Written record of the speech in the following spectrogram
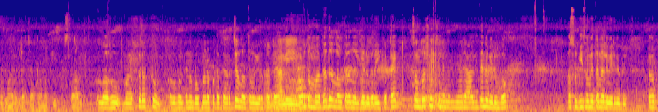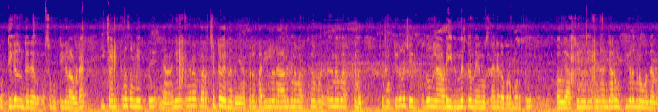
ബഹുമാനപ്പെട്ട ചക്കമക്കി ഉസ്താദ്. അള്ളാഹു മഹഫിറത്തും അതുപോലെ തന്നെ ബഹുമാനപ്പെട്ട ദർജ അള്ളാഹത്തല ഉയർത്തട്ടെ. അവിടുത്തെ മദത് അള്ളാഹത്തല നൽകി അനുഗ്രഹിക്കട്ടെ. സന്തോഷം വെച്ചില്ലെങ്കിൽ ഞാൻ രാവിലെ തന്നെ വരുമ്പോൾ ആ സുബി സമയത്താണ് വരുന്നത്? അപ്പോൾ കുട്ടികളുണ്ട് കുറച്ച് കുട്ടികൾ അവിടെ. ഈ ചടിക്കുന്ന സമയത്ത് ഞാൻ ഇങ്ങനെ വരച്ചിട്ട് വരുന്നത്. ഞാൻ അത്ര തടിയുള്ള ഒരാൾ ഇങ്ങനെ വർക്ക് ഇങ്ങനെ വർക്കാണ്. പക്ഷെ കുട്ടികൾ ചെരുപ്പതൊന്നുമില്ല. അവിടെ ഇരുന്നിട്ട് എന്തായിരുന്നു ഉസ്താന്റെ കബറും പുറത്ത് ഇപ്പോൾ യാസീൻ ഓതിയിട്ട് അഞ്ചാറ് കുട്ടികൾ ഇങ്ങനെ ഓതാണ്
